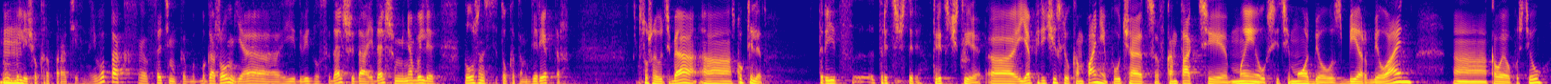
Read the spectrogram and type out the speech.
Ну, mm-hmm. были еще корпоративные. И вот так э, с этим как бы багажом я и двигался дальше. Да, и дальше у меня были должности только там директор. Слушай, у тебя а, сколько тебе лет? 30, 34. 34. Я перечислил компании, получается, ВКонтакте, Mail, Ситимобил, Сбер, Билайн. А, кого я упустил?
